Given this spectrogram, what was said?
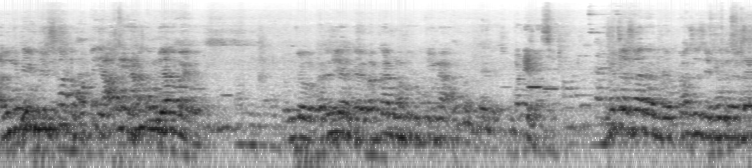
அது மட்டும் இருந்துச்சுன்னா அந்த பக்கம் யாருமே நடக்க முடியாத மாதிரி கொஞ்சம் கருதியா அந்த ஒர்க் ஆர்டர் மட்டும் கொடுத்தீங்கன்னா பண்ணிடலாம் சார். என்னச்சா சார் அந்த ப்ராசஸ் சார், வெட்டி சிறுத்தை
